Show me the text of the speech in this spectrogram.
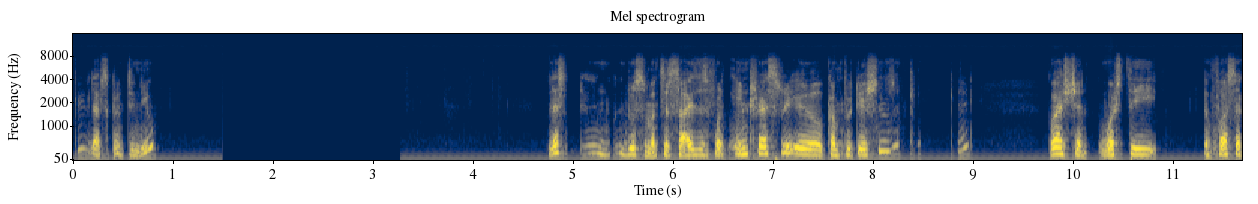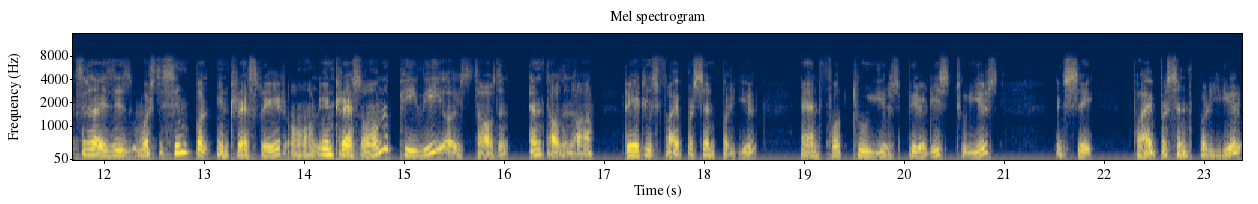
Okay, let's continue. Let's do some exercises for interest uh, computations. Okay. Question: What's the, first exercise is what's the simple interest rate on interest on PV or is thousand ten thousand R rate is five percent per year and for two years period is two years. Let's say five percent per year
